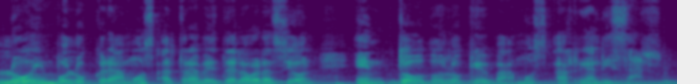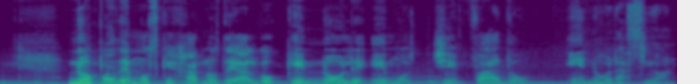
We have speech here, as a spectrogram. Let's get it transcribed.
lo involucramos a través de la oración en todo lo que vamos a realizar. No podemos quejarnos de algo que no le hemos llevado en oración.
